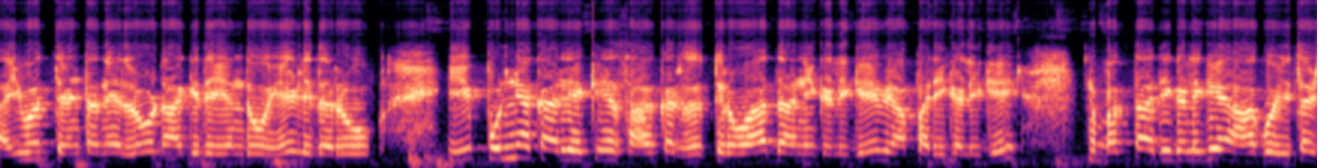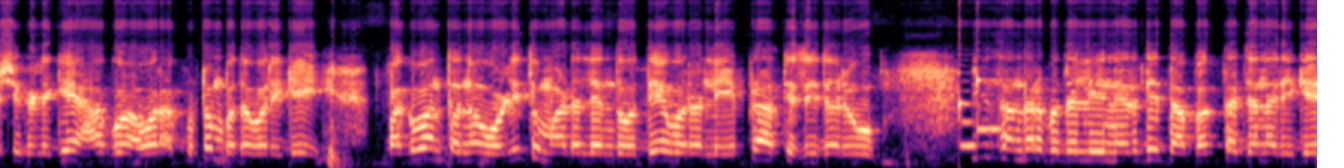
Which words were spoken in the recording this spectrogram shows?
ಐವತ್ತೆಂಟನೇ ಲೋಡ್ ಆಗಿದೆ ಎಂದು ಹೇಳಿದರು. ಈ ಪುಣ್ಯ ಕಾರ್ಯಕ್ಕೆ ಸಹಕರಿಸುತ್ತಿರುವ ದಾನಿಗಳಿಗೆ, ವ್ಯಾಪಾರಿಗಳಿಗೆ, ಭಕ್ತಾದಿಗಳಿಗೆ ಹಾಗೂ ಹಿತೈಷಿಗಳಿಗೆ ಹಾಗೂ ಅವರ ಕುಟುಂಬದವರಿಗೆ ಭಗವಂತನು ಒಳಿತು ಮಾಡಲೆಂದು ದೇವರಲ್ಲಿ ಪ್ರಾರ್ಥಿಸಿದರು. ಈ ಸಂದರ್ಭದಲ್ಲಿ ನೆರೆದಿದ್ದ ಭಕ್ತ ಜನರಿಗೆ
